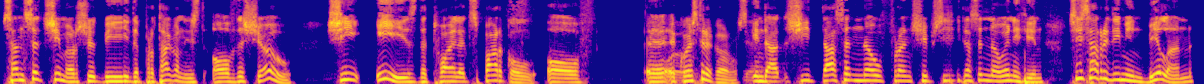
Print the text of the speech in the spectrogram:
Sunset Shimmer should be the protagonist of the show. She is the Twilight Sparkle of uh, Equestria Girls in that she doesn't know friendship. She doesn't know anything. She's a redeeming villain.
